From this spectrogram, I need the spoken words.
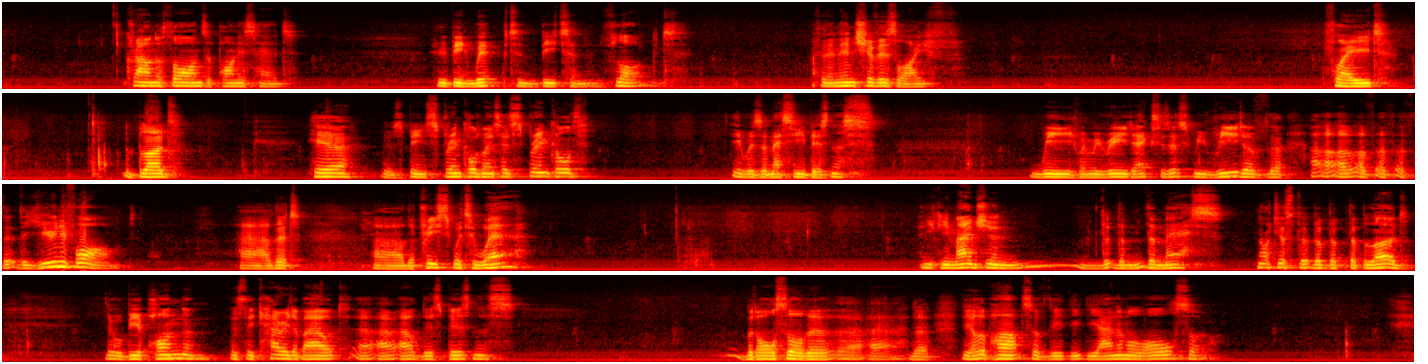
crown of thorns upon his head, who'd been whipped and beaten and flogged within an inch of his life flayed. The blood here was being sprinkled. When it says sprinkled, it was a messy business. We, when we read Exodus, we read of the, uh, of, of, of the, the uniform uh, that uh, the priests were to wear. And you can imagine the, the, the mess, not just the, the, the blood that will be upon them as they carried about uh, out this business. but also the, uh, uh, the, the other parts of the, the, the animal also.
